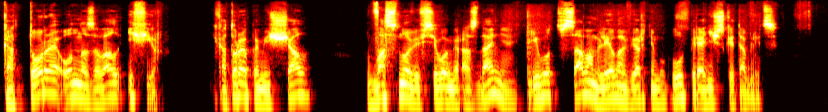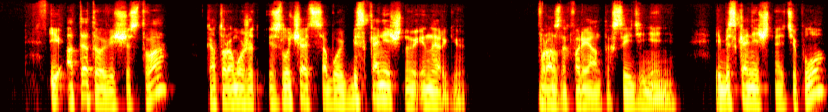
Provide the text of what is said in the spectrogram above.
Которое он называл эфир. И которое помещал в основе всего мироздания и вот в самом левом верхнем углу периодической таблицы. И от этого вещества, которое может излучать с собой бесконечную энергию в разных вариантах соединений, и бесконечное тепло,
